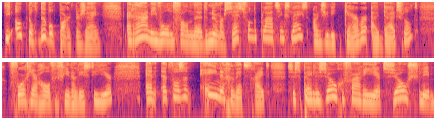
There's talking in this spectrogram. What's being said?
Die ook nog dubbelpartner zijn. Errani won van de nummer 6 van de plaatsingslijst, Angelique Kerber uit Duitsland. Vorig jaar halve finaliste hier. En het was een enige wedstrijd. Ze spelen zo gevaarlijk gevarieerd, zo slim.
